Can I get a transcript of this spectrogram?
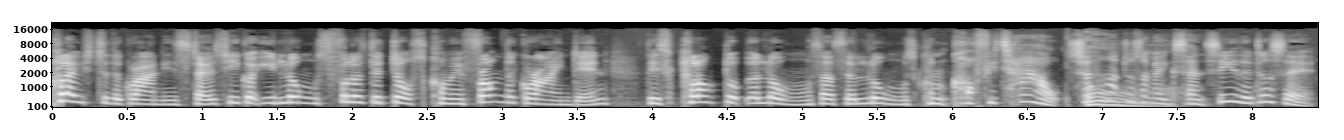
close to the grinding stone, so you've got your lungs full of the dust coming from the grinding. This clogged up the lungs as the lungs couldn't cough it out. So that doesn't Oh. make sense either, does it?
